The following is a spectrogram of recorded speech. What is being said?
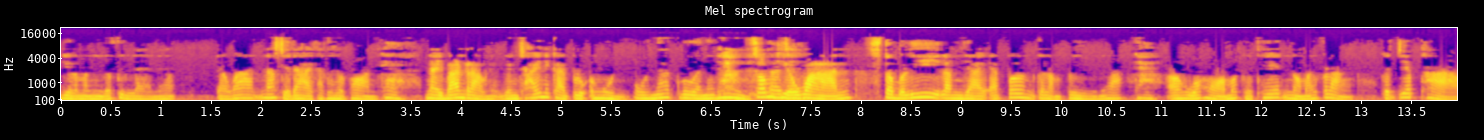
เยอรมนีและฟินแลนด์นะคะ แต่ว่าน่าเสียดายค่ะคุณสุพรค่ะในบ้านเราเนี่ยยังใช้ในการปลูกองุ่น โอ้ น่ากลัวนะคะส้มเขียวหวาน สตรอเบอรี่ลำไยแอปเปิลกระหล่ำปลีนะคะค่ะเอ่อหัวหอมมะเขือเทศหน่อไม้ฝรั่งกระเจี๊ยบขาว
